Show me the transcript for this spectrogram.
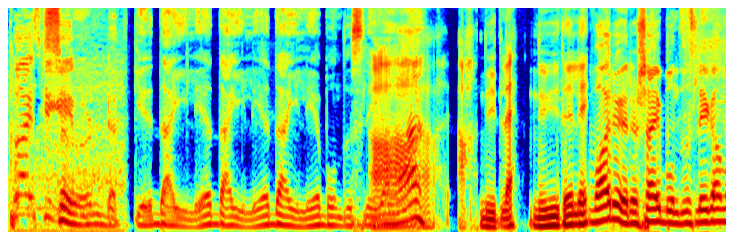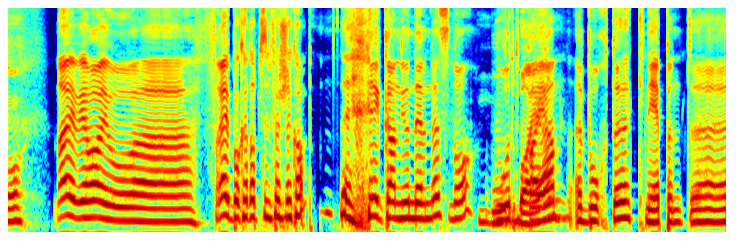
preisgegeben. Søren Døpker, deilige, deilige, deilige Bundesliga. Ah, ja, nydelig. Nydelig. Hva rører seg i Bundesliga nå? Nei, vi har jo uh, Freiburg har tapt sin første kamp. Det kan jo nevnes nå. Mot Bayern. Bayern. Borte. Knepent uh,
